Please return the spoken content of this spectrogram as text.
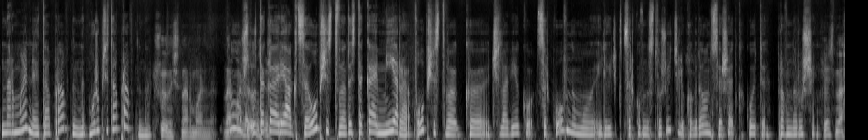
нормально, это оправданно? Может быть, это оправданно? Что значит нормально? Ну, Нормально смысле, такая что? реакция общества, то есть такая мера общества к человеку церковному или к церковнослужителю, когда он совершает какое-то правонарушение. Понимаете, на-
